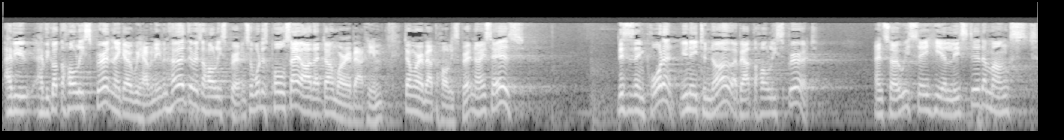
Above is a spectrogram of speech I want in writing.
have you, have you got the Holy Spirit? And they go, we haven't even heard there is a Holy Spirit. And so what does Paul say? Oh, that, don't worry about him. Don't worry about the Holy Spirit. No, he says, this is important. You need to know about the Holy Spirit. And so we see here listed amongst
